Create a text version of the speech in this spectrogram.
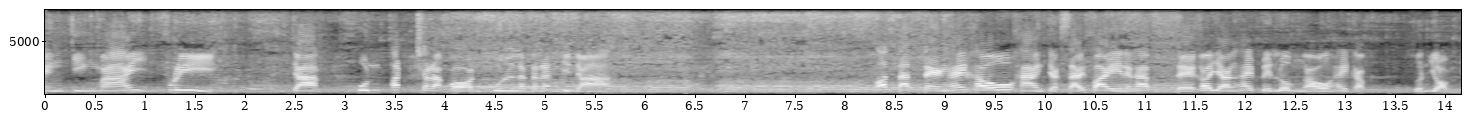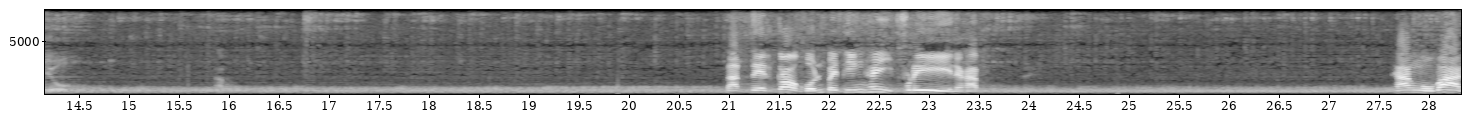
แต่งกิ่งไม้ฟรี จากคุณพัชรกรคุณรัตนจินดาเพราะตัดแต่งให้เขาห่างจากสายไฟนะครับ แต่ก็ยังให้เป็นร่มเงาให้กับสวนหย่อมอยู่ตัดเสร็จก็ขนไปทิ้งให้ฟรีนะครับ ทางหมู่บ้าน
